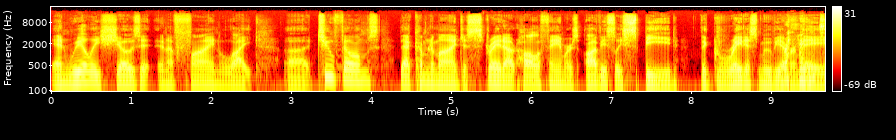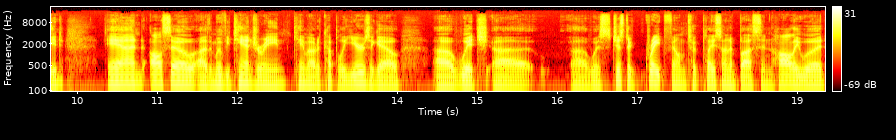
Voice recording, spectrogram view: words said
and really shows it in a fine light. Uh, two films that come to mind, just straight out Hall of Famers. Obviously, Speed, the greatest movie ever Right. made and also uh, the movie Tangerine came out a couple of years ago, uh, which uh, uh, was just a great film. Took place on a bus in Hollywood,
